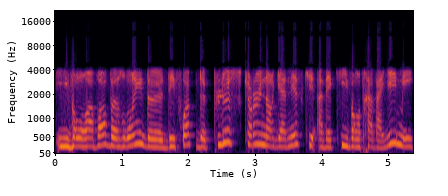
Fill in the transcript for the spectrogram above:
ils vont avoir besoin de des fois de plus qu'un organisme qui, avec qui ils vont travailler, mais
